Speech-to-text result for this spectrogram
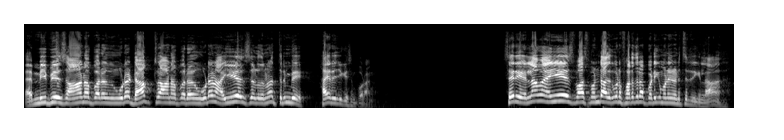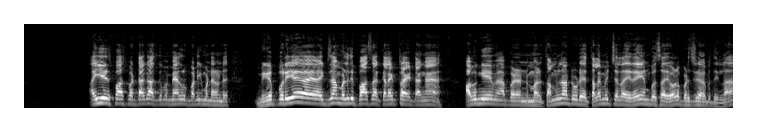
எம்பிபிஎஸ் ஆன பிறகு கூட டாக்டர் ஆன பிறகு கூட நான் ஐஏஎஸ் எழுதுனா திரும்பி ஹையர் எஜுகேஷன் போகிறாங்க சரி எல்லாமே ஐஏஎஸ் பாஸ் பண்ணிட்டு அதுக்கப்புறம் ஃபர்தராக படிக்க மாட்டேன்னு நினச்சிருக்கீங்களா ஐஏஎஸ் பாஸ் பண்ணிட்டாங்க அதுக்கப்புறம் மேலே படிக்க மாட்டாங்க மிகப்பெரிய எக்ஸாம் எழுதி பாஸாக கலெக்டர் ஆகிட்டாங்க அவங்க நம்ம தமிழ்நாட்டுடைய தலைமைச் செயலர் இறையன்பு சார் எவ்வளோ படிச்சிருக்காங்க பார்த்தீங்களா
